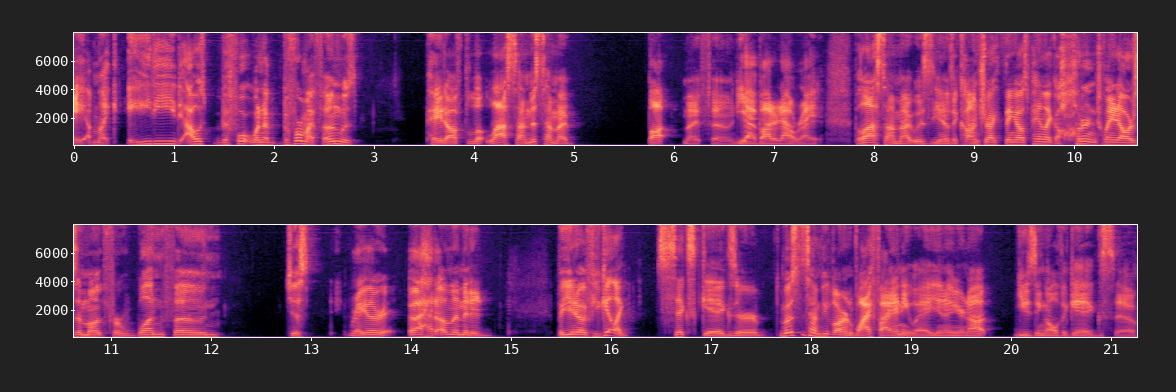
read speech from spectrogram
eh, I'm like 80 I was before when I, before my phone was paid off the last time this time I bought my phone. Yeah, I bought it outright. But last time I was, you know, the contract thing I was paying like $120 a month for one phone. Just regular I had unlimited. But you know, if you get like 6 gigs or most of the time people are on Wi-Fi anyway, you know, you're not using all the gigs, so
